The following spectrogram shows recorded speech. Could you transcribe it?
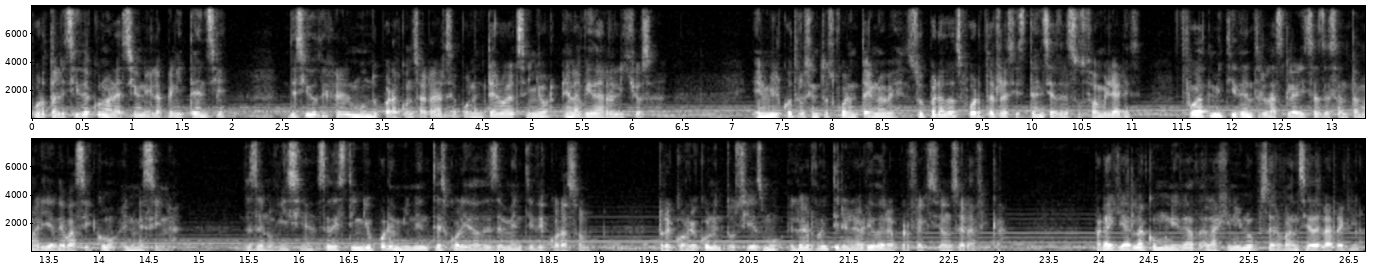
fortalecida con oración y la penitencia, decidió dejar el mundo para consagrarse por entero al Señor en la vida religiosa. En 1449, superadas fuertes resistencias de sus familiares, fue admitida entre las clarisas de Santa María de Basicó en Mesina. Desde novicia se distinguió por eminentes cualidades de mente y de corazón. Recorrió con entusiasmo el arduo itinerario de la perfección seráfica. Para guiar la comunidad a la genuina observancia de la regla,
